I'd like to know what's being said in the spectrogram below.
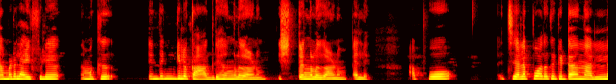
നമ്മുടെ ലൈഫിൽ നമുക്ക് എന്തെങ്കിലുമൊക്കെ ആഗ്രഹങ്ങൾ കാണും ഇഷ്ടങ്ങൾ കാണും അല്ലേ? അപ്പോൾ ചിലപ്പോൾ അതൊക്കെ കിട്ടാൻ നല്ല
